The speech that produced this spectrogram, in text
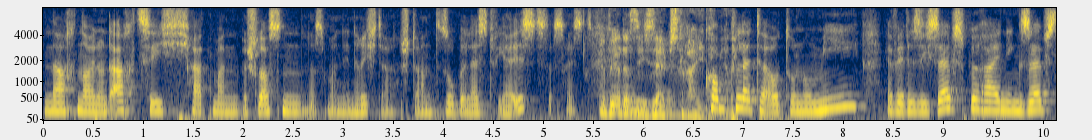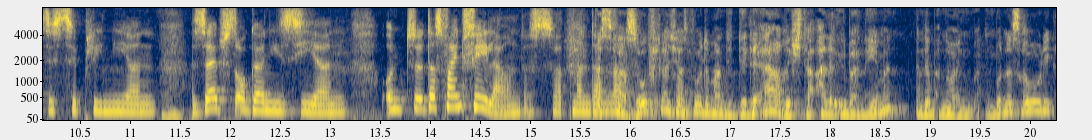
Nach 89 hat man beschlossen, dass man den Richterstand so belässt, wie er ist. Das heißt, er werde sich selbst reinigen. Komplette Autonomie. Er werde sich selbst bereinigen, selbst disziplinieren, ja. selbst organisieren. Und äh, das war ein Fehler. Und das hat man dann. Das war so vielleicht, als würde man die DDR-Richter alle übernehmen der neuen Bundesrepublik.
